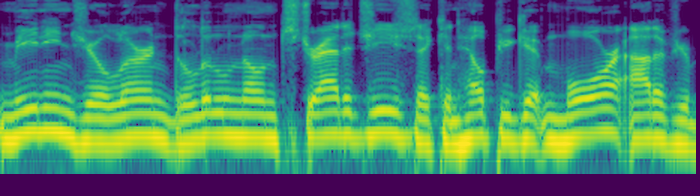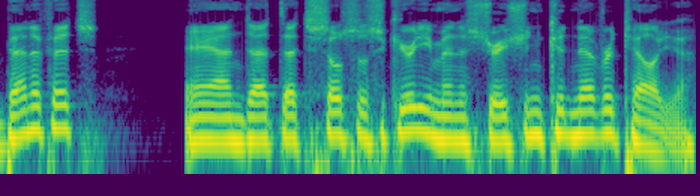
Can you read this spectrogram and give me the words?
meetings, you'll learn the little known strategies that can help you get more out of your benefits and that the Social Security Administration could never tell you.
